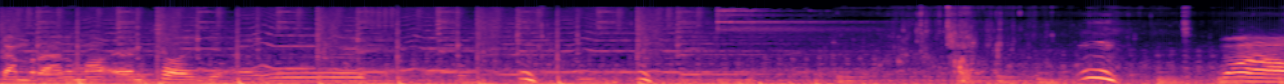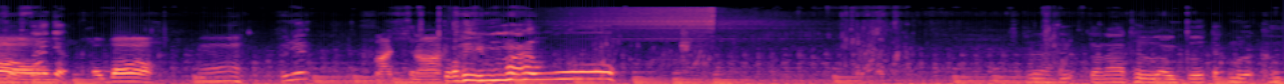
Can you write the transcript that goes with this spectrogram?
Camera nó mò em chơi vậy. វ៉ាវសាច់ហ៎ហូបឃើញទេសាច់ណាស់ចុយមកអូតាណាធ្វើឲ្យកើទឹកមើលឃើញ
